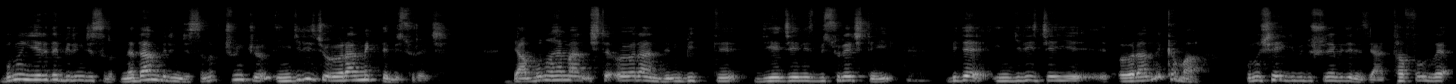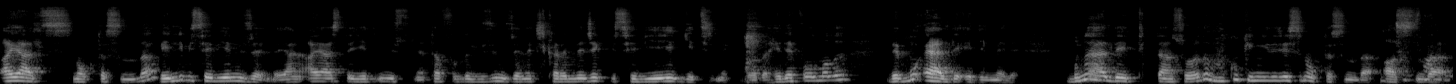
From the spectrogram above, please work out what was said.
Bunun yeri de birinci sınıf. Neden birinci sınıf? Çünkü İngilizce öğrenmek de bir süreç. Yani bunu hemen işte öğrendim, bitti diyeceğiniz bir süreç değil. Bir de İngilizceyi öğrenmek ama bunu şey gibi düşünebiliriz yani TOEFL ve IELTS noktasında belli bir seviyenin üzerinde yani IELTS'te 7'nin üstüne TOEFL'da 100'ün üzerine çıkarabilecek bir seviyeye getirmek burada hedef olmalı ve bu elde edilmeli. Bunu elde ettikten sonra da hukuk İngilizcesi noktasında aslında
